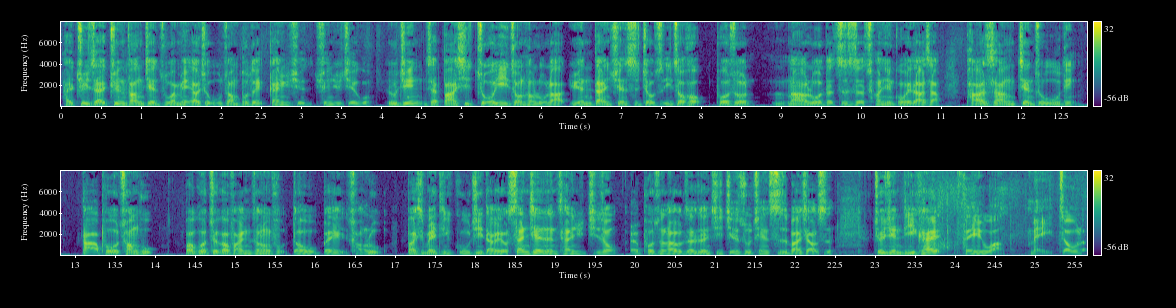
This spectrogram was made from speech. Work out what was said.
还聚在军方建筑外面，要求武装部队干预选选举结果。如今，在巴西左翼总统鲁拉元旦宣誓就职一周后，波索纳洛的支持者闯进国会大厦，爬上建筑屋顶，打破窗户，包括最高法院、总统府都被闯入。巴西媒体估计，大概有三千人参与其中，而波索纳洛在任期结束前四十八小时就已经离开，飞往美洲了，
